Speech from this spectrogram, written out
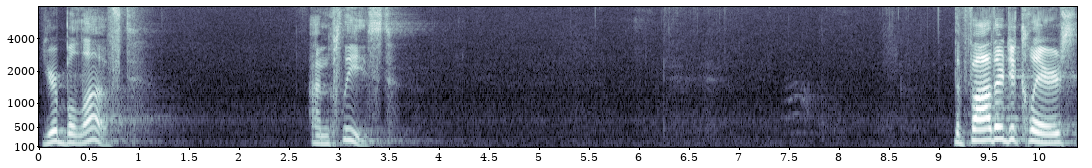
You're beloved. I'm pleased. The Father declares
